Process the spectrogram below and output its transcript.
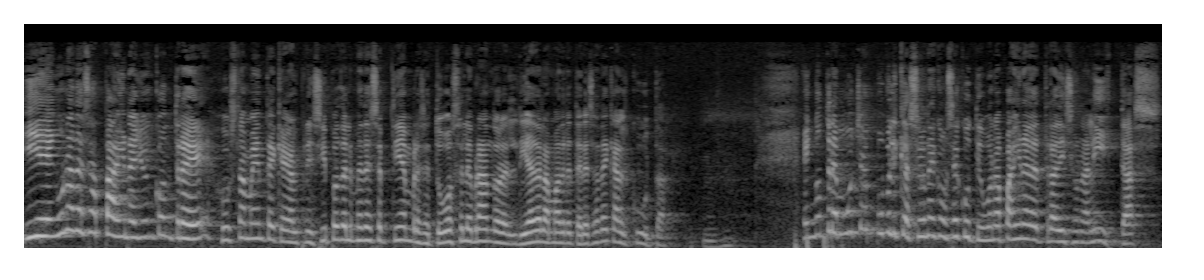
Y en una de esas páginas yo encontré justamente que al principio del mes de septiembre se estuvo celebrando el Día de la Madre Teresa de Calcuta. Encontré muchas publicaciones consecutivas, una página de tradicionalistas.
